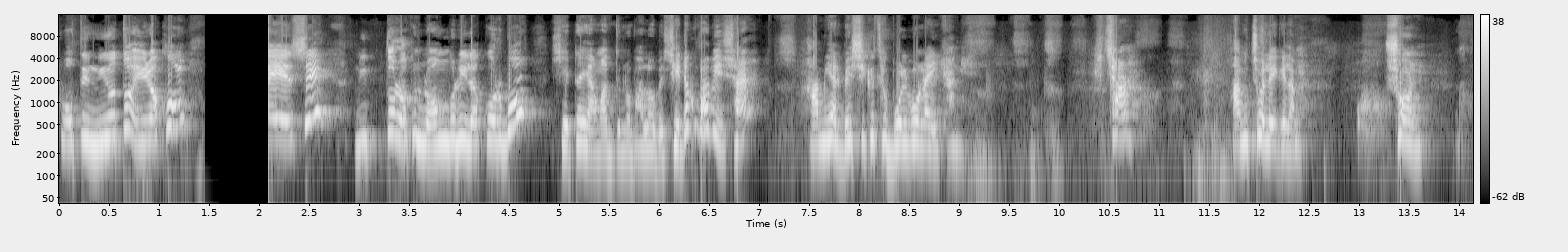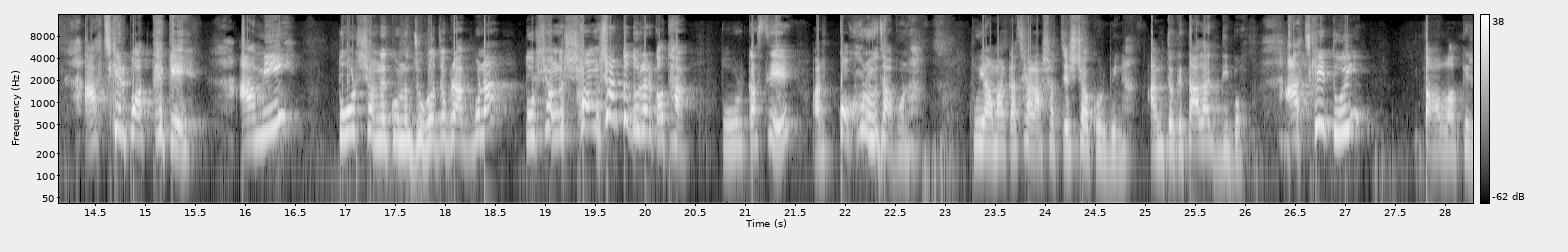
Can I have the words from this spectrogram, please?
প্রতিনিয়ত এরকম এসে নিত্য রকম লঙ্গলীলা করব, সেটাই আমার জন্য ভালো হবে। সেটা ভাবিস হ্যাঁ? আমি আর বেশি কিছু বলব না এখানে। ছাড়। আমি চলে গেলাম। শোন আজকের পর থেকে আমি তোর সঙ্গে কোনো যোগাযোগ রাখব না তোর সঙ্গে সংসার তো দূরের কথা তোর কাছে আর কখনো যাব না। তুই আমার কাছে আর আসার চেষ্টাও করবি না আমি তোকে তালাক দিব। আজকেই তুই তালাকের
